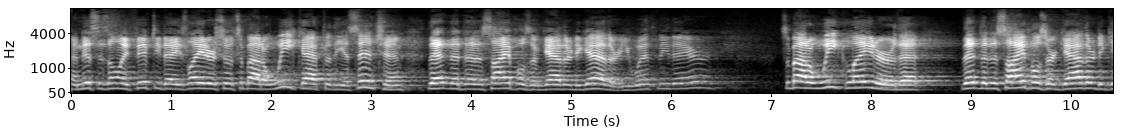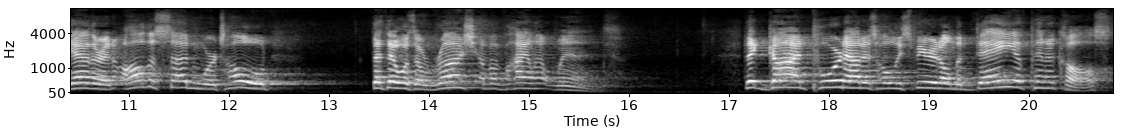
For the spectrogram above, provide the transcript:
And this is only 50 days later, so it's about a week after the ascension that, the disciples have gathered together. Are you with me there? It's about a week later that, that the disciples are gathered together, and all of a sudden we're told that there was a rush of a violent wind. That God poured out His Holy Spirit on the day of Pentecost.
